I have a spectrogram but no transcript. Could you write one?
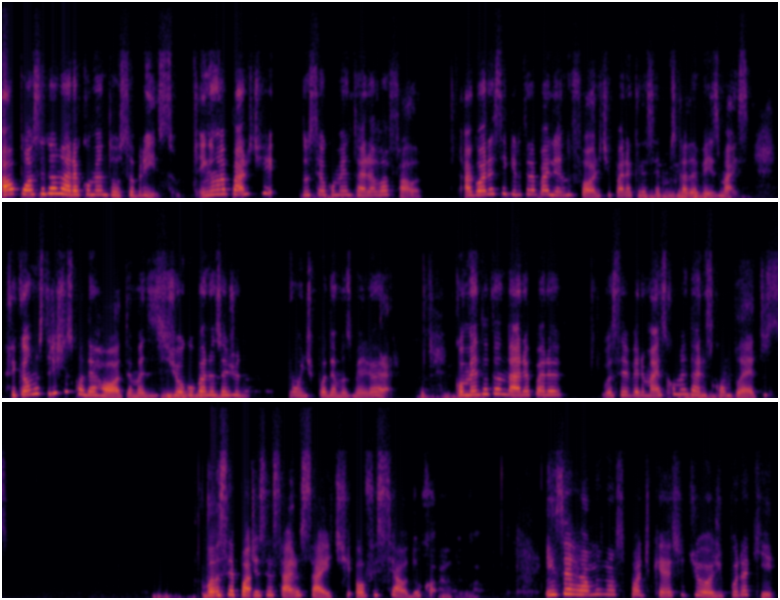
A oposta da Nara comentou sobre isso. Em uma parte do seu comentário, ela fala: Agora é seguir trabalhando forte para crescermos cada vez mais. Ficamos tristes com a derrota, mas esse jogo vai nos ajudar onde podemos melhorar. Comenta Tandara para você ver mais comentários completos. Você pode acessar o site oficial do COB. Encerramos nosso podcast de hoje por aqui.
